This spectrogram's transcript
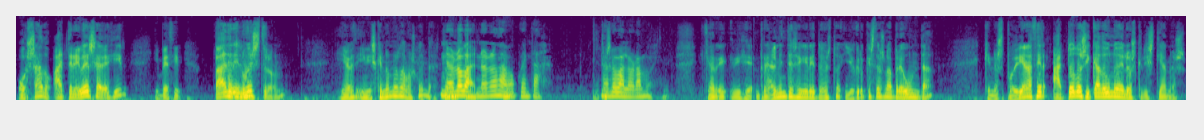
osado, atreverse a decir, y en vez de decir, Padre Nuestro, Y, a veces, y es que no nos damos cuenta. No, no, no nos damos cuenta. no lo valoramos. Claro, y dice, ¿realmente seguiré todo esto? Y yo creo que esta es una pregunta que nos podrían hacer a todos y cada uno de los cristianos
